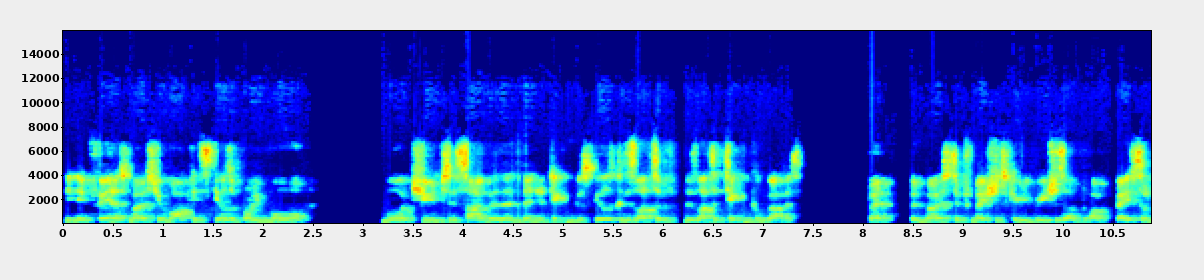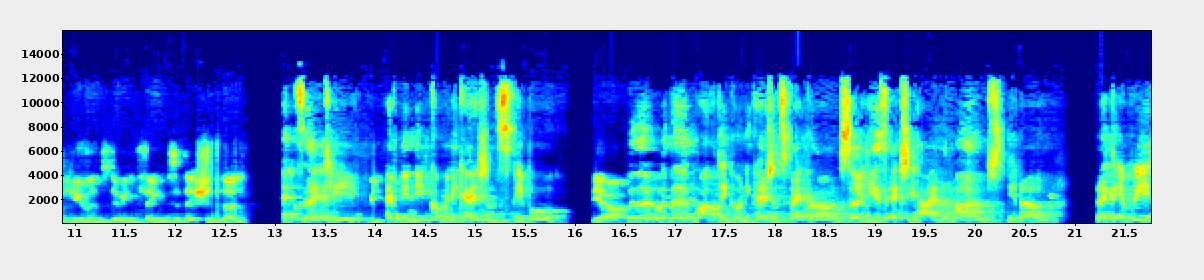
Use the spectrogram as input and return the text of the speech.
in fairness, most of your marketing skills are probably more more tuned to cyber than, than your technical skills because there's lots of there's lots of technical guys. But but most information security breaches are, are based on humans doing things that they shouldn't have done. Exactly. If you need communications people yeah. With a with a marketing communications background. So he's actually high in demand, you know. Like every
